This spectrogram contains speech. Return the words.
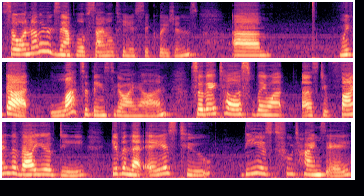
So another example of simultaneous equations, um, we've got lots of things going on. So they tell us they want us to find the value of d, given that a is 2, b is 2 times a,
